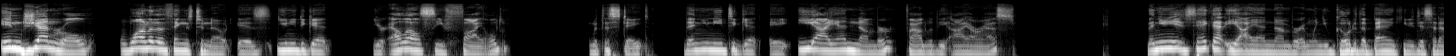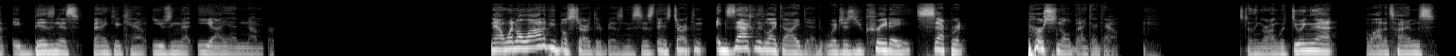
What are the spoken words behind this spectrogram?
in general, one of the things to note is you need to get your LLC filed with the state. Then you need to get a EIN number filed with the IRS. Then you need to take that EIN number, and when you go to the bank, you need to set up a business bank account using that EIN number. Now, when a lot of people start their businesses, they start them exactly like I did, which is you create a separate personal bank account. There's nothing wrong with doing that. A lot of times,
